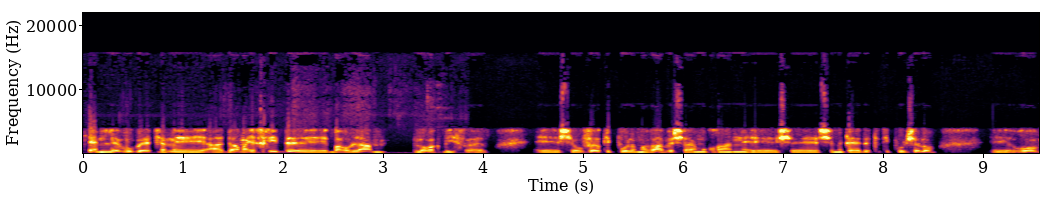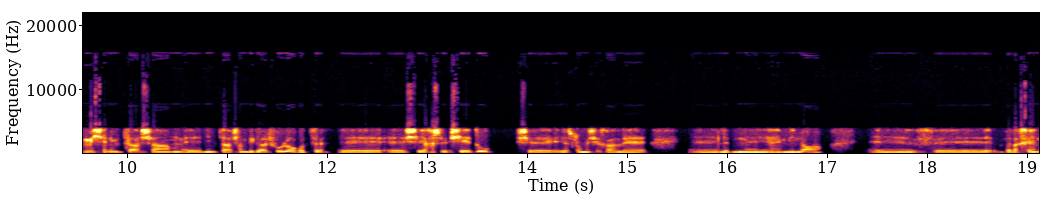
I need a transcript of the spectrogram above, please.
כן, לב הוא בעצם אה, האדם היחיד אה, בעולם, לא רק בישראל, אה, שעובר טיפול המרה ושהיה מוכן, ש, שמתעד את הטיפול שלו. רוב מי שנמצא שם, נמצא שם בגלל שהוא לא רוצה שיחש... שידעו שיש לו משיכה לבני מינו, ו... ולכן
